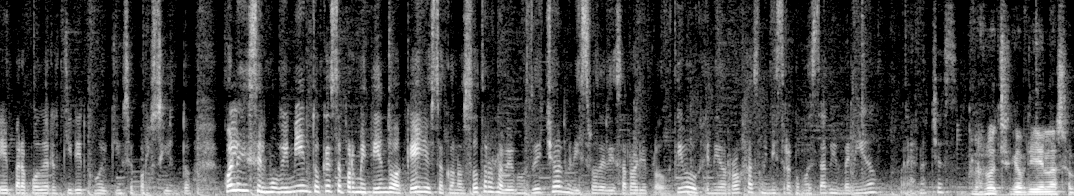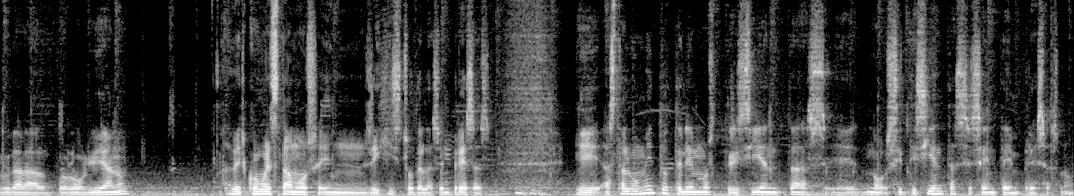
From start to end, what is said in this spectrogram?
eh, para poder adquirir con el 15%. ¿Cuál es el movimiento que está permitiendo aquello? Está nosotros, lo habíamos dicho, el ministro de Desarrollo Productivo, Eugenio Rojas. Ministro, ¿cómo está? Bienvenido. Buenas noches. Buenas noches, Gabriela. Saludar al pueblo boliviano. A ver, ¿cómo estamos en registro de las empresas? Eh, hasta el momento tenemos 300, eh, no, 760 empresas, ¿no?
